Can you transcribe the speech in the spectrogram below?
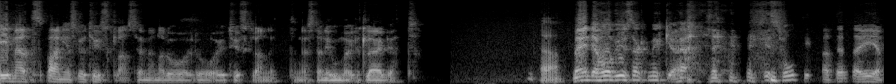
I och med att Spanien slår Tyskland så jag menar då, då är ju Tyskland ett nästan omöjligt läge. Ja. Men det har vi ju sagt mycket här. Det är svårt att detta är.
